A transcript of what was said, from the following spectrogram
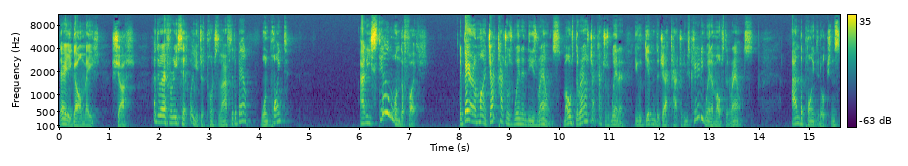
there you go, mate, shot. And the referee said, well, you just punched him after the bell. One point. And he still won the fight. Now, bear in mind, Jack Catterall was winning these rounds. Most of the rounds Jack Catterall was winning, you could give him to Jack Catterall. He was clearly winning most of the rounds. And the point deductions.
